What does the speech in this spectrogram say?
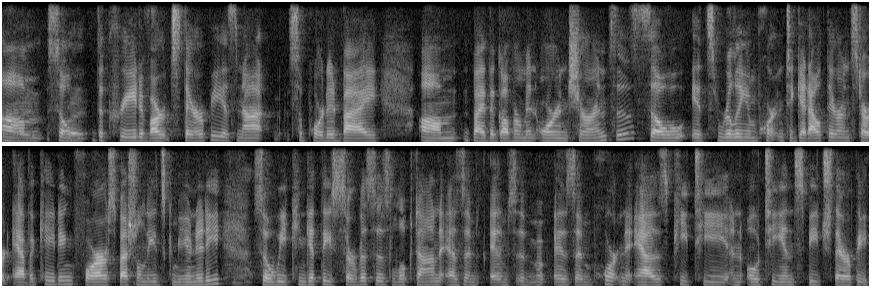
Um, so Mm-hmm. right. the creative arts therapy is not supported by. Um, by the government or insurances. So it's really important to get out there and start advocating for our special needs community so we can get these services looked on as, as, as important as PT and OT and speech therapy,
